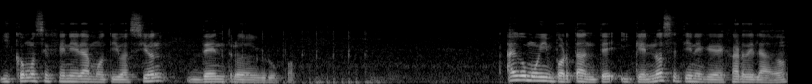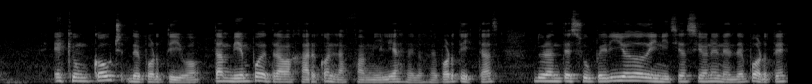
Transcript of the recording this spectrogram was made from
y cómo se genera motivación dentro del grupo. Algo muy importante y que no se tiene que dejar de lado es que un coach deportivo también puede trabajar con las familias de los deportistas durante su periodo de iniciación en el deporte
